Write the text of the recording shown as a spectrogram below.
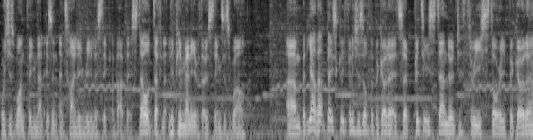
which is one thing that isn't entirely realistic about this. There will definitely be many of those things as well. Um, but yeah, that basically finishes off the pagoda. It's a pretty standard three-story pagoda,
